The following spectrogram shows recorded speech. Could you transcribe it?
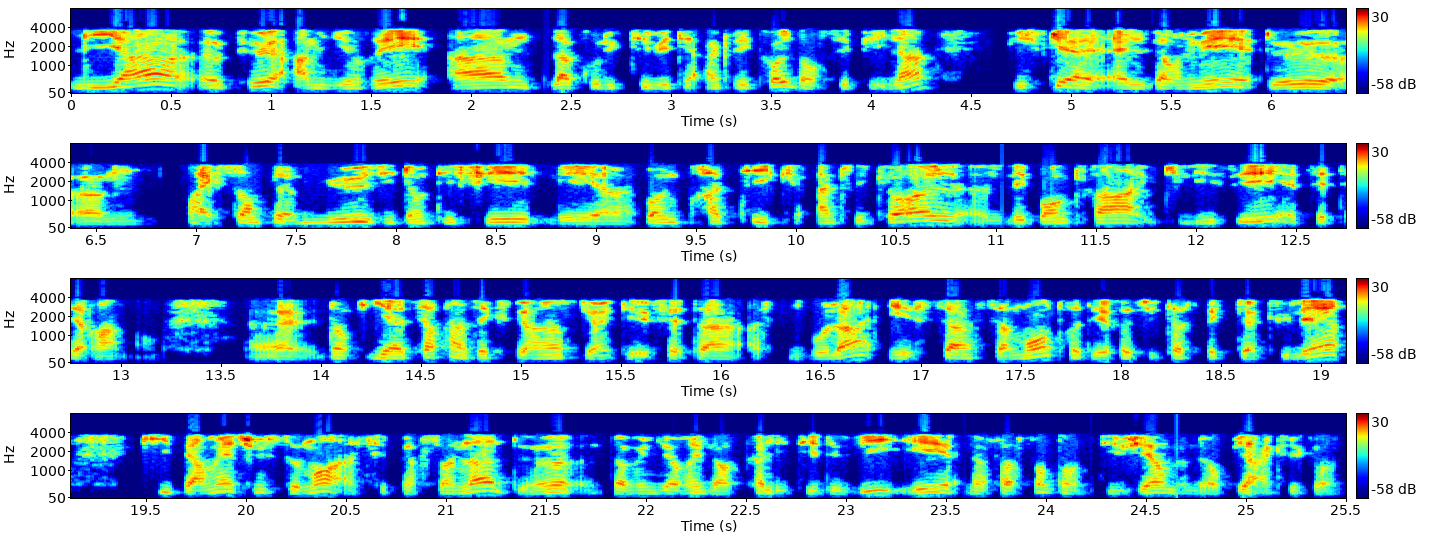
l'IA euh, peut améliorer la productivité agricole dans ces pays-là puisqu'elle permet de, euh, par exemple, mieux identifier les euh, bonnes pratiques agricoles, les bons grains utilisés, etc. Euh, donc, il y a certaines expériences qui ont été faites à, à ce niveau-là, et ça, ça montre des résultats spectaculaires qui permettent justement à ces personnes-là d'améliorer leur qualité de vie et la façon dont ils gèrent leurs biens agricoles.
